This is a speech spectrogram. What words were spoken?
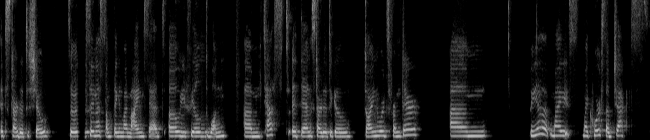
it started to show. So as soon as something in my mind said, "Oh, you failed one um, test," it then started to go downwards from there. Um, but yeah, my my core subjects,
